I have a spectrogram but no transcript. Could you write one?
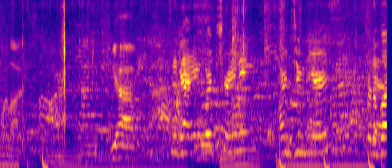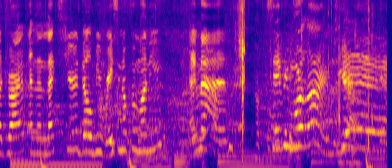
more lives. We have Today we're training our juniors for the blood drive, and then next year they'll be raising up the money. And Amen. saving more lives. Yay!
